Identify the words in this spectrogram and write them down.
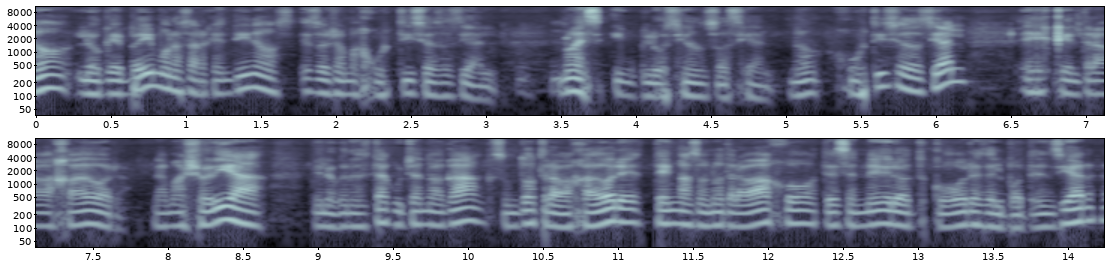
¿no? Lo que pedimos los argentinos, eso se llama justicia social, no es inclusión social, ¿no? Justicia social es que el trabajador, la mayoría de lo que nos está escuchando acá, son dos trabajadores, tengas o no trabajo, estés en negro, cobres del potenciar,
